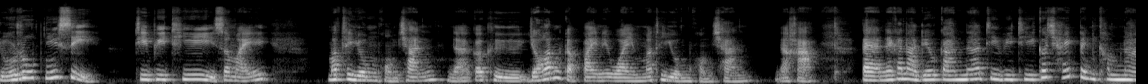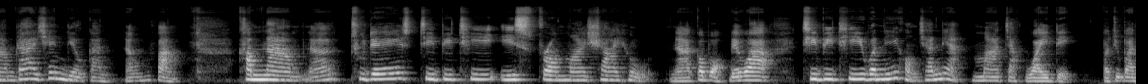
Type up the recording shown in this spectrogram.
ดูรูปนี้สิ TBT สมัยมัธยมของฉันนะก็คือย้อนกลับไปในวัยมัธยมของฉันนะคะ แต่ในขณะเดียวกันนะ TBT ก็ใช้เป็นคำนามได้เช่นเดียวกันนะคุณผัง คำนามนะ today's TBT is from my childhood นะก็บอกได้ว่า TBT วันนี้ของฉันเนี่ยมาจากวัยเด็ก ปัจจุบัน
